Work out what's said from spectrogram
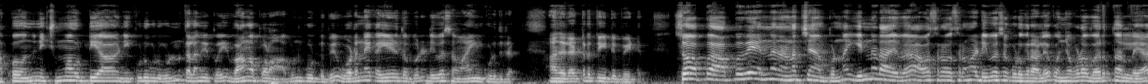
அப்போ வந்து நீ சும்மா விட்டியா? நீ குடு குடு குடுன்னு கிளம்பி போய் வாங்க போகலாம் அப்படின்னு கூப்பிட்டு போய் உடனே கையெழுத்த போட்டு டிவோர்ஸை வாங்கி கொடுத்துட்டேன். அந்த லெட்டர் தூக்கிட்டு போயிட்டு. ஸோ அப்போ அப்போவே என்ன நினச்சேன் அப்படின்னா என்னடா இவ அவசர அவசரமாக டிவோர்ஸை கொடுக்குறாலே கொஞ்சம் கூட வருத்தம் இல்லையா?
